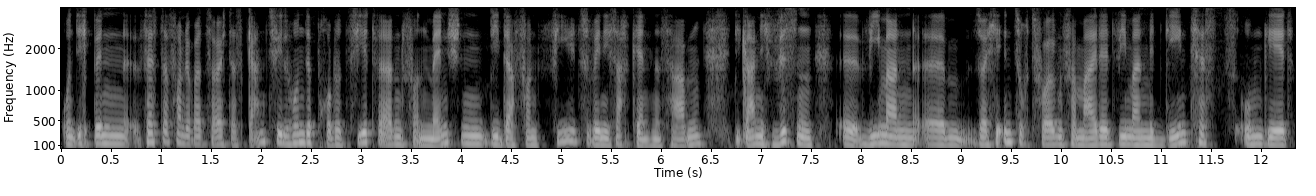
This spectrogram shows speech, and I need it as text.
Und ich bin fest davon überzeugt, dass ganz viele Hunde produziert werden von Menschen, die davon viel zu wenig Sachkenntnis haben, die gar nicht wissen, äh, wie man ähm, solche Inzuchtfolgen vermeidet, wie man mit Gentests umgeht,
